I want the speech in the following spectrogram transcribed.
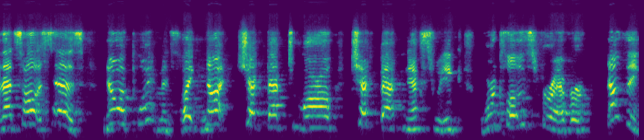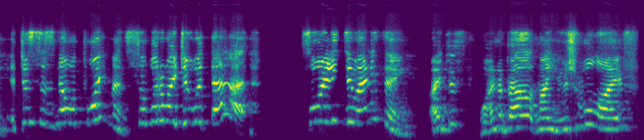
And that's all it says no appointments, like not check back tomorrow, check back next week, we're closed forever. Nothing. It just says no appointments. So what do I do with that? So I didn't do anything. I just went about my usual life.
